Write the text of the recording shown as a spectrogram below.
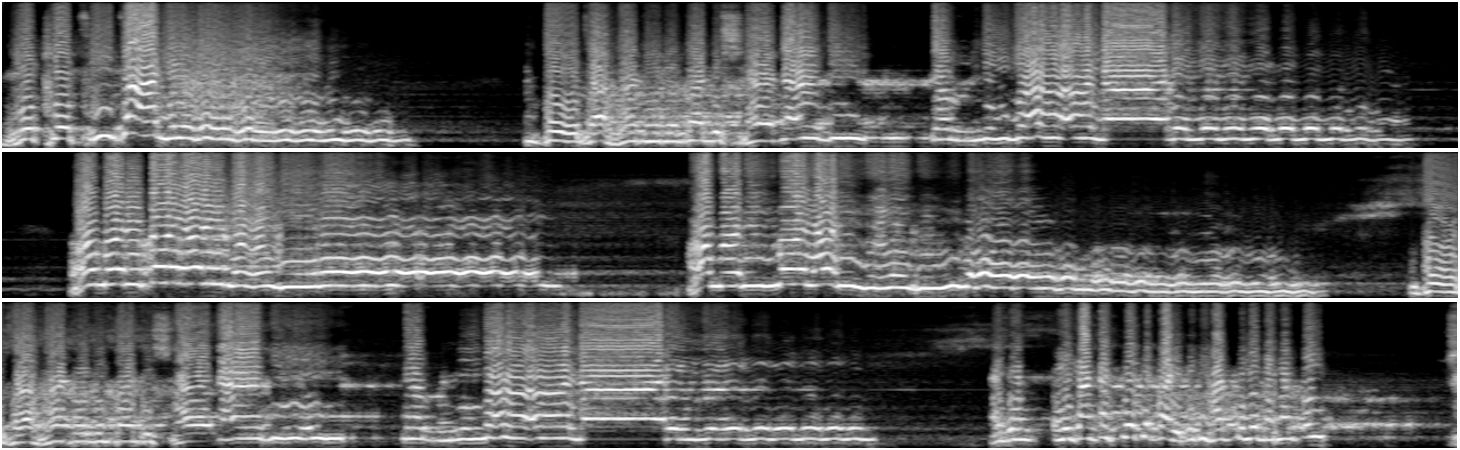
রেখেছি জানি। দো জাহানের রে আমার দয়ার রে আমার মায়ার নবী রে জাহানের কমলিওয়ালা রে একজন এই গানটা কে পারে দেখি হাত তুলে দেখান তো।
